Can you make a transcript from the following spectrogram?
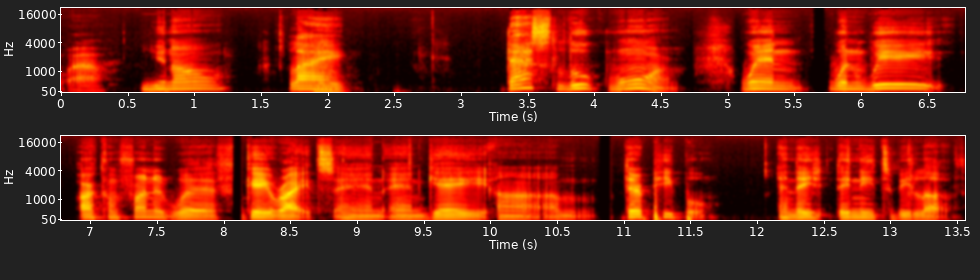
Wow. You know, Mm. like that's lukewarm. When when we are confronted with gay rights and and gay um they're people and they they need to be loved.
